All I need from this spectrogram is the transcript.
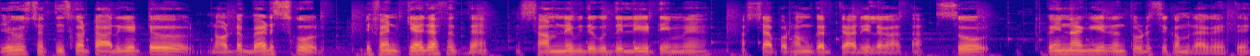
एक छत्तीस का target not a bad score defend किया जा सकता है। सामने भी देखो दिल्ली की टीम में अच्छा परफॉर्म करते आ रही लगा था सो कहीं ना कहीं रन थोड़े से कम रह गए थे।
